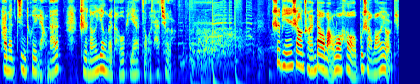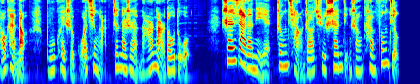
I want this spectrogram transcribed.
他们进退两难，只能硬着头皮走下去了。视频上传到网络后，不少网友调侃道：“不愧是国庆啊，真的是哪儿哪儿都堵。”山下的你争抢着去山顶上看风景，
